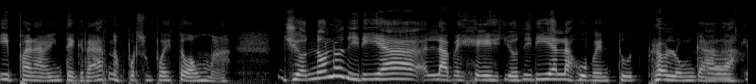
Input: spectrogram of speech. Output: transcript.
y para integrarnos, por supuesto, aún más. Yo no lo diría la vejez, yo diría la juventud prolongada. Ok,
